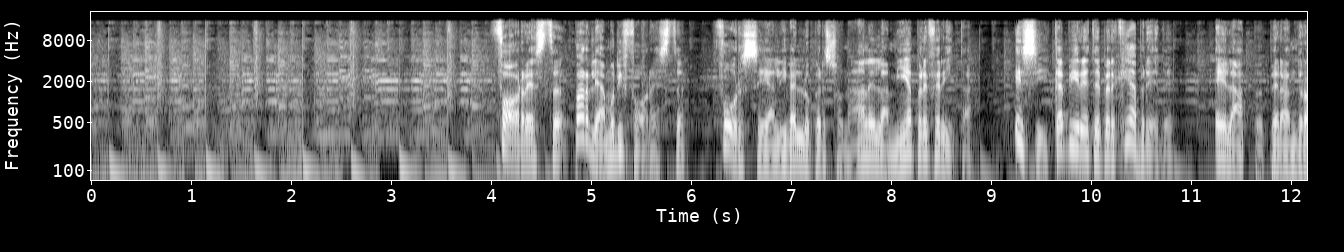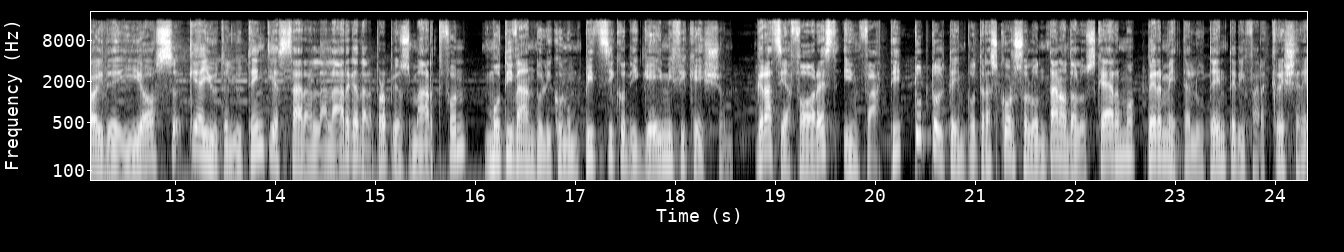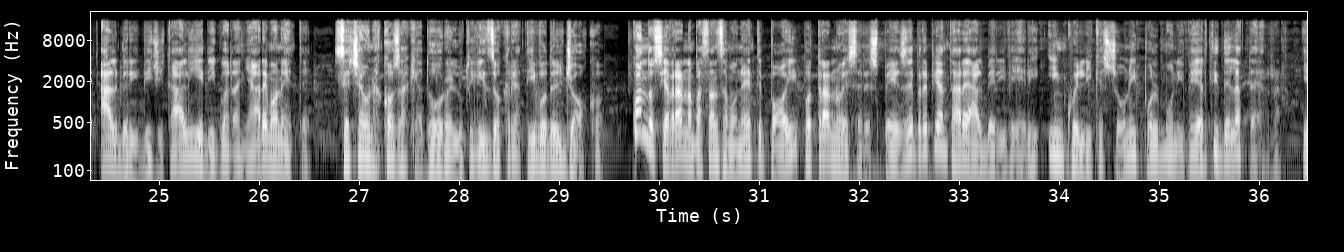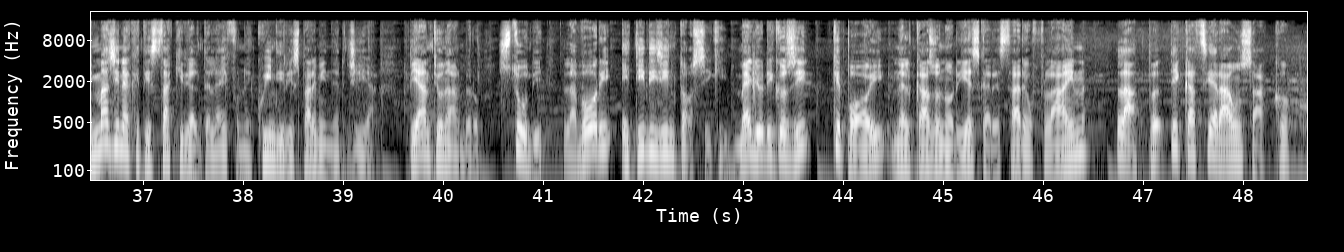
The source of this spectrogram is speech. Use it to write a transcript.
Forest, parliamo di Forest. Forse a livello personale la mia preferita. E sì, capirete perché a breve è l'app per Android e iOS che aiuta gli utenti a stare alla larga dal proprio smartphone, motivandoli con un pizzico di gamification. Grazie a Forest, infatti, tutto il tempo trascorso lontano dallo schermo permette all'utente di far crescere alberi digitali e di guadagnare monete. Se c'è una cosa che adoro è l'utilizzo creativo del gioco. Quando si avranno abbastanza monete, poi potranno essere spese per piantare alberi veri in quelli che sono i polmoni verdi della terra. Immagina che ti stacchi dal telefono e quindi risparmi energia. Pianti un albero, studi, lavori e ti disintossichi. Meglio di così che poi, nel caso non riesca a restare offline, l'app ti cazzierà un sacco.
